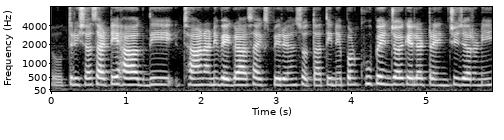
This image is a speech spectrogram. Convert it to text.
सो त्रिशासाठी हा अगदी छान आणि वेगळा असा एक्सपिरियन्स होता. तिने पण खूप एन्जॉय केलं ट्रेनची जर्नी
